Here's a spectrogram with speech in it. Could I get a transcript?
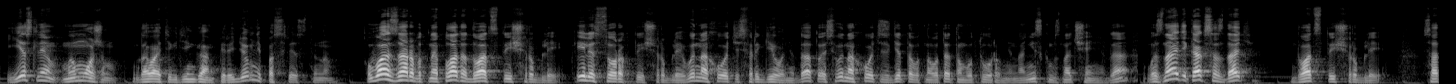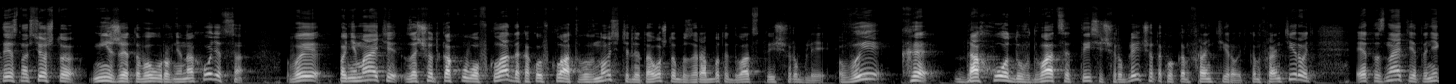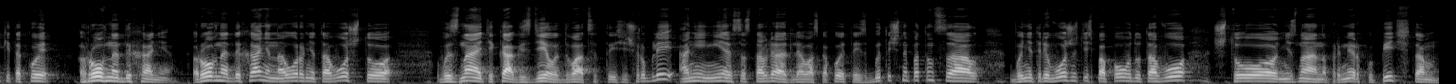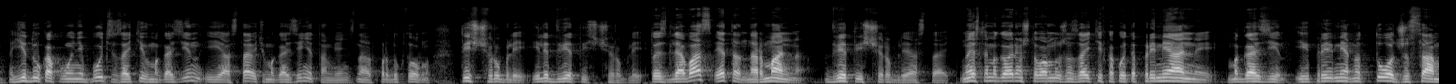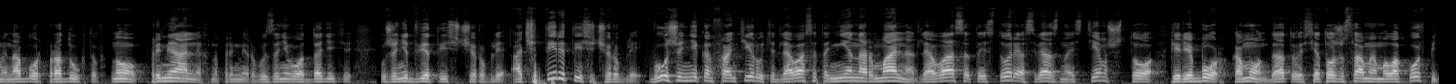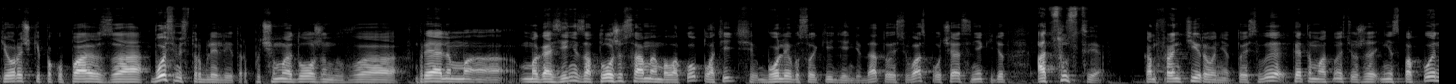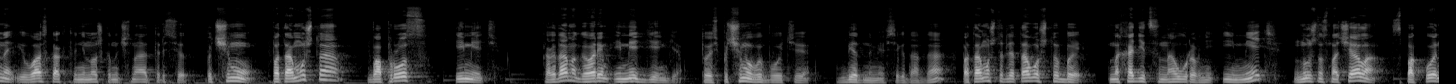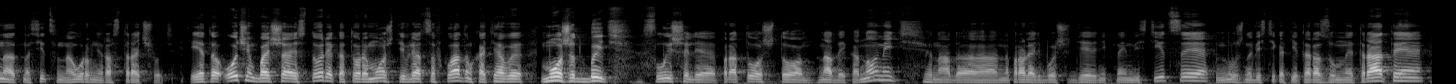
Если мы можем, давайте к деньгам перейдем непосредственно. У вас заработная плата 20 тысяч рублей или 40 тысяч рублей. Вы находитесь в регионе, да, то есть вы находитесь где-то вот на вот этом вот уровне, на низком значении, да. Вы знаете, как создать 20 тысяч рублей. Соответственно, все, что ниже этого уровня находится, вы понимаете, за счет какого вклада, какой вклад вы вносите для того, чтобы заработать 20 тысяч рублей. Вы к доходу в 20 тысяч рублей, что такое конфронтировать? Конфронтировать, это, знаете, это некий такой ровное дыхание. Ровное дыхание на уровне того, что вы знаете, как сделать 20 тысяч рублей, они не составляют для вас какой-то избыточный потенциал, вы не тревожитесь по поводу того, что, не знаю, например, купить там еду какую-нибудь, зайти в магазин и оставить в магазине, там, я не знаю, в продуктовом, тысячу рублей или две тысячи рублей. То есть для вас это нормально. 2000 рублей оставить. Но если мы говорим, что вам нужно зайти в какой-то премиальный магазин и примерно тот же самый набор продуктов, но премиальных, например, вы за него отдадите уже не 2000 рублей, а 4000 рублей, вы уже не конфронтируете, для вас это ненормально, для вас эта история связана с тем, что перебор, come on, да, то есть я то же самое молоко в пятерочке покупаю за 80 рублей литр, почему я должен в реальном а, магазине за то же самое молоко платить более высокие деньги, да, то есть у вас получается некий идет отсутствие конфронтирования. То есть вы к этому относитесь уже неспокойно, и у вас как-то немножко начинает трясет. Почему? Потому что вопрос иметь. Когда мы говорим иметь деньги, то есть почему вы будете бедными всегда, да? Потому что для того, чтобы находиться на уровне иметь, нужно сначала спокойно относиться на уровне растрачивать. И это очень большая история, которая может являться вкладом, хотя вы, может быть, слышали про то, что надо экономить, надо направлять больше денег на инвестиции, нужно вести какие-то разумные траты,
